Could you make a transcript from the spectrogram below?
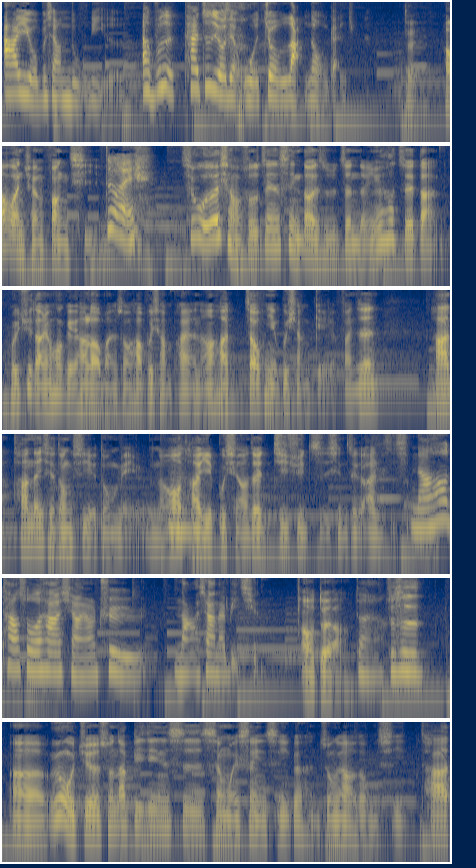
阿姨，我不想努力了啊！不是，他就是有点我就烂那种感觉。对，他完全放弃。对，其实我在想说这件事情到底是不是真的，因为他直接打回去打电话给他老板说他不想拍了，然后他照片也不想给了，反正他他那些东西也都没了，然后他也不想要再继续执行这个案子什么。然后他说他想要去拿下那笔钱。哦，对啊，对啊，就是呃，因为我觉得说那毕竟是身为摄影师一个很重要的东西，他。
